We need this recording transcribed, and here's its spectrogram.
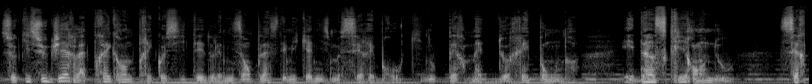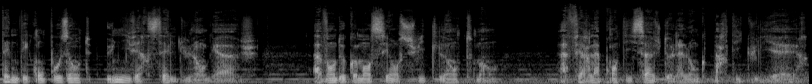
Ce qui suggère la très grande précocité de la mise en place des mécanismes cérébraux qui nous permettent de répondre et d'inscrire en nous certaines des composantes universelles du langage, avant de commencer ensuite lentement à faire l'apprentissage de la langue particulière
